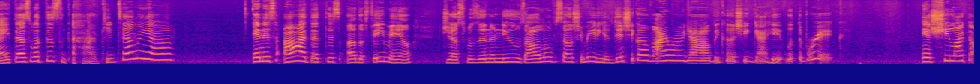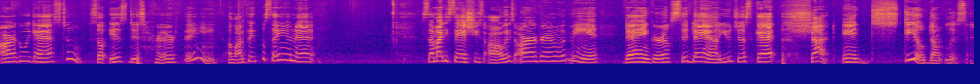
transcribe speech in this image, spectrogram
ain't that's what this i keep telling y'all and it's odd that this other female just was in the news all over social media did she go viral y'all because she got hit with the brick and she liked to argue with guys too so is this her thing a lot of people saying that Somebody says she's always arguing with men. Dang, girl, sit down. You just got shot and still don't listen.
